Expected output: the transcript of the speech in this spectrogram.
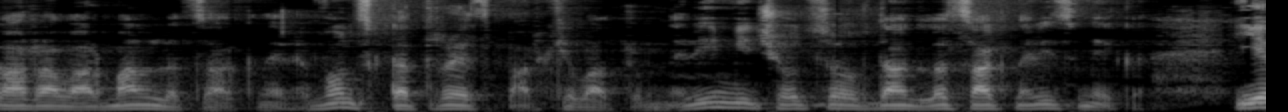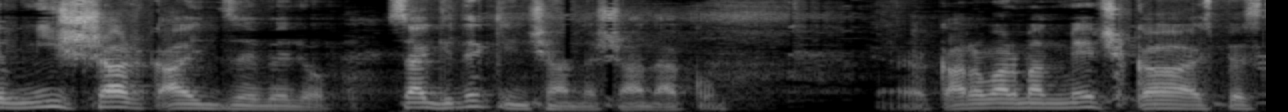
կառավարման լծակները ոնց կտրեց ապարքեվատրումների միջոցով դա լծակներից մեկը եւ մի շարք այդ ձևերով սա գիտեք ինչա նշանակում կառավարման մեջ կա այսպես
